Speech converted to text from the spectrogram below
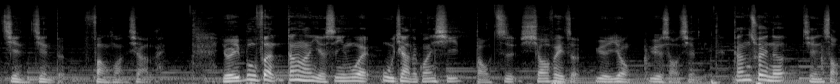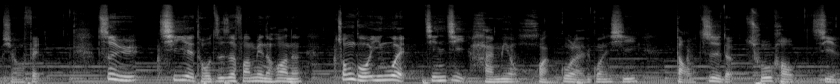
渐渐的放缓下来。有一部分当然也是因为物价的关系，导致消费者越用越少钱，干脆呢减少消费。至于企业投资这方面的话呢，中国因为经济还没有缓过来的关系，导致的出口减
